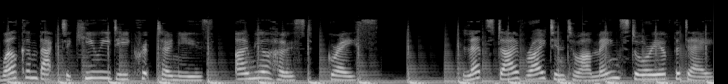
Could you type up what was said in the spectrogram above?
Welcome back to QED Crypto News. I'm your host, Grace. Let's dive right into our main story of the day.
